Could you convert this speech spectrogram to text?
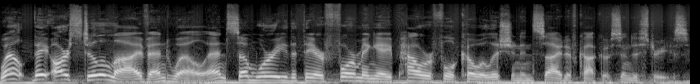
Well, they are still alive and well, and some worry that they are forming a powerful coalition inside of Kakos Industries.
